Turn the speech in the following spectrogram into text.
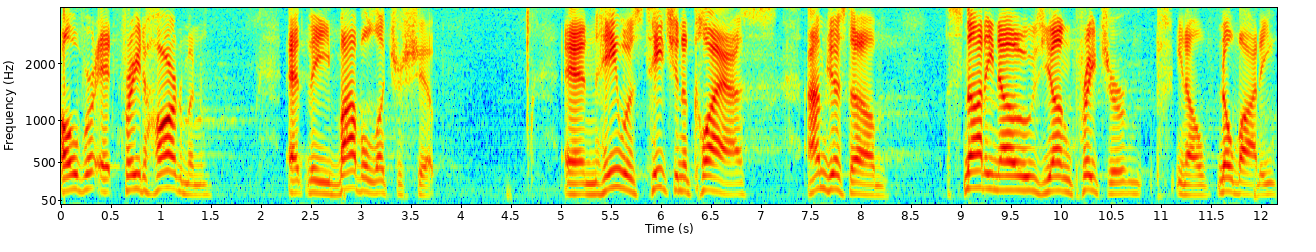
over at Freed-Hardeman at the Bible lectureship. And he was teaching a class. I'm just a snotty nosed young preacher, you know, nobody.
